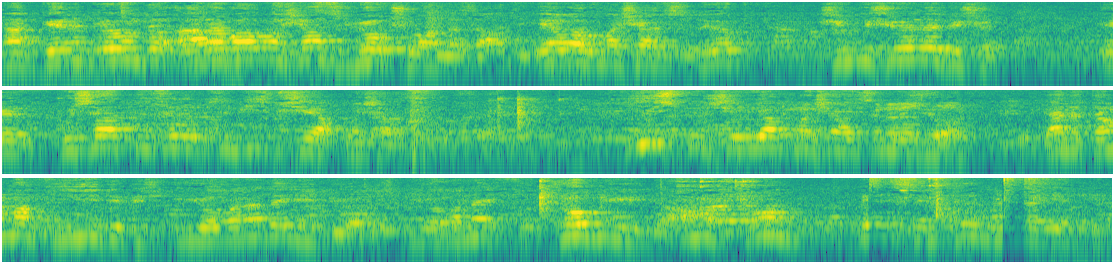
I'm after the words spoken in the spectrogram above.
Ha, benim evimde araba alma şansı yok şu anda zaten. Ev alma şansı da yok. Şimdi şöyle düşün. E, bu saatten sonra bizim hiçbir şey yapma şansımız. Hiçbir şey yapma şansımız yok. Yani tamam iyiydi biz. iyi olana da iyi diyoruz. İyi olana çok iyiydi. Ama son 5 senedir memleket iyi.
